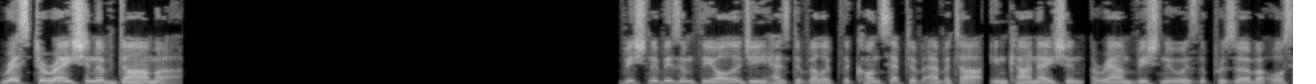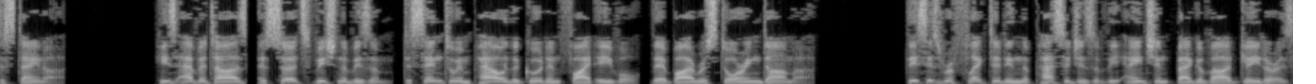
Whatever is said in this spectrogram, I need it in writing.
Restoration of Dharma Vaishnavism theology has developed the concept of avatar incarnation around Vishnu as the preserver or sustainer. His avatars, asserts Vaishnavism, descend to empower the good and fight evil, thereby restoring dharma. This is reflected in the passages of the ancient Bhagavad Gita as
